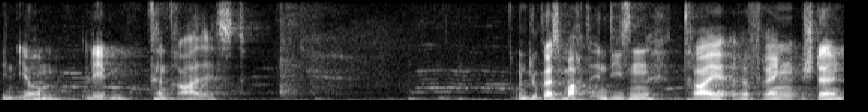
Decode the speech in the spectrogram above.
in ihrem Leben zentral ist. Und Lukas macht in diesen drei Refrainstellen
